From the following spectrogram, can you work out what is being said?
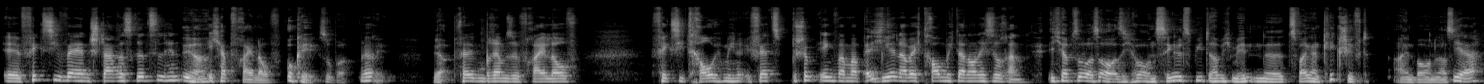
Äh, Fixie-Van, starres Ritzel hinten. Ja. Ich habe Freilauf. Okay, super. Ja. Okay. Ja. Felgenbremse, Freilauf. Fixie traue ich mich noch. Ich werde es bestimmt irgendwann mal Echt? probieren, aber ich traue mich da noch nicht so ran. Ich habe sowas auch. Also ich habe auch einen Single Speed, da habe ich mir hinten eine Zweigang Kickshift einbauen lassen. Ja.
